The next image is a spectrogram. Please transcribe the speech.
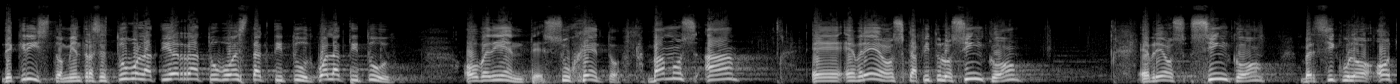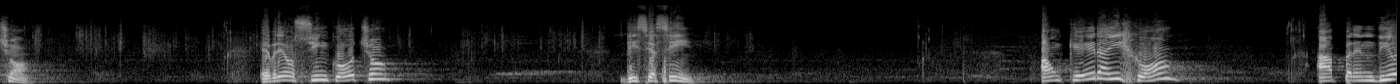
de Cristo. Mientras estuvo en la tierra, tuvo esta actitud. ¿Cuál actitud? obediente, sujeto. Vamos a eh, Hebreos capítulo 5, Hebreos 5, versículo 8. Hebreos 5, 8 dice así, aunque era hijo, aprendió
